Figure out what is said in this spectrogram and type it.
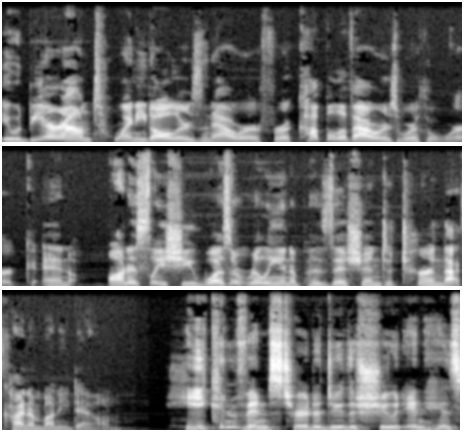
It would be around $20 an hour for a couple of hours worth of work, and honestly, she wasn't really in a position to turn that kind of money down. He convinced her to do the shoot in his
